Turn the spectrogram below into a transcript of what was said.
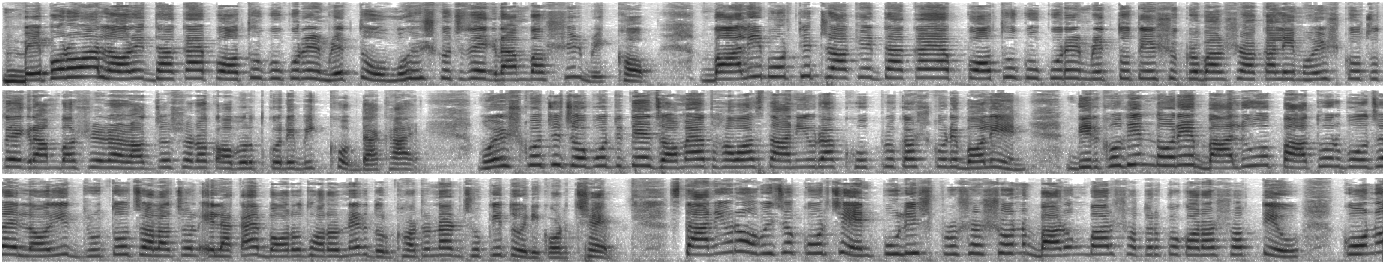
বেপরোয়া লরির ধাক্কায় পথ কুকুরের মৃত্যু, মহিষকুচিতে গ্রামবাসীর বিক্ষোভ। বালি ভর্তি ট্রাকের ধাক্কায় পথ কুকুরের মৃত্যুতে শুক্রবার সকালে মহিষকুচিতে গ্রামবাসীরা রাজ্য সড়ক অবরোধ করে বিক্ষোভ দেখায়। মহিষকুচি চৌপটিতে জমায়েত হওয়া স্থানীয়রা ক্ষোভ প্রকাশ করে বলেন, দীর্ঘদিন ধরে বালু ও পাথর বোঝায় লরি দ্রুত চলাচল এলাকায় বড় ধরনের দুর্ঘটনার ঝুঁকি তৈরি করছে। স্থানীয়রা অভিযোগ করছেন, পুলিশ প্রশাসন বারংবার সতর্ক করা সত্ত্বেও কোনো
